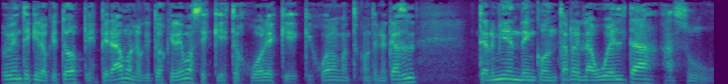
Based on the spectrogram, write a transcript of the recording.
obviamente que lo que todos esperamos, lo que todos queremos es que estos jugadores que, que jugaron contra, Newcastle terminen de encontrarle la vuelta a su,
